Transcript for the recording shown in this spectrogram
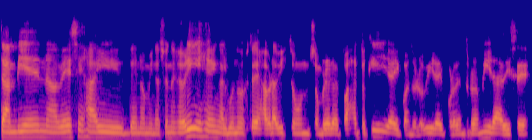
También a veces hay denominaciones de origen, algunos de ustedes habrá visto un sombrero de paja toquilla y cuando lo mira y por dentro lo mira dice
